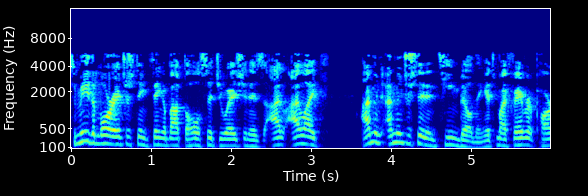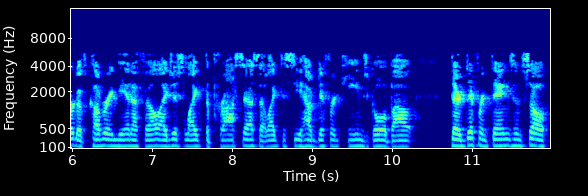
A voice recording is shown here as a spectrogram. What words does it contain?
To me, the more interesting thing about the whole situation is I, I like I'm in, I'm interested in team building. It's my favorite part of covering the NFL. I just like the process. I like to see how different teams go about their different things, and so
